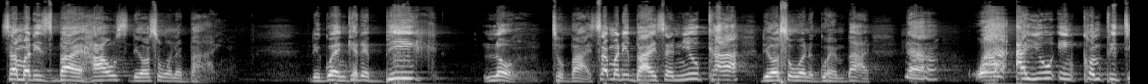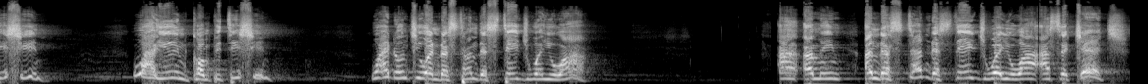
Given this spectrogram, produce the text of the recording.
Somebody's buy a house, they also want to buy. They go and get a big loan to buy. Somebody buys a new car, they also want to go and buy. Now, why are you in competition? Why are you in competition? Why don't you understand the stage where you are? I, I mean, understand the stage where you are as a church.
